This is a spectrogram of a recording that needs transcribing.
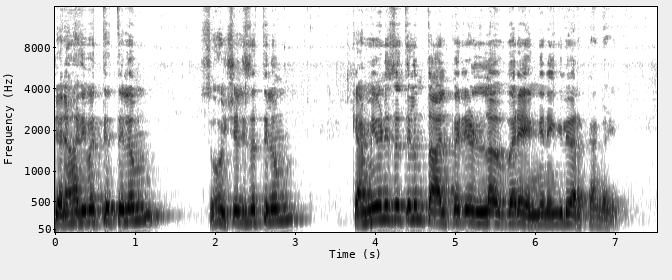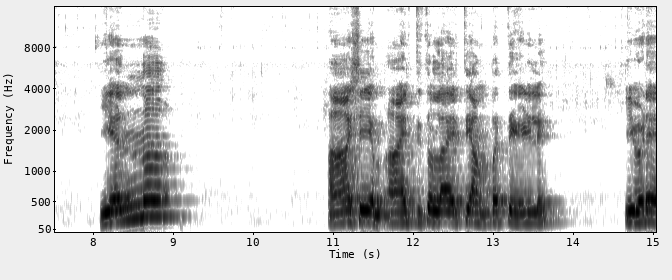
ജനാധിപത്യത്തിലും സോഷ്യലിസത്തിലും കമ്മ്യൂണിസത്തിലും താല്പര്യമുള്ളവരെ എങ്ങനെയെങ്കിലും ഇറക്കാൻ കഴിയും. എന്ന ആശയം ആയിരത്തി തൊള്ളായിരത്തി അമ്പത്തി ഏഴിൽ ഇവിടെ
